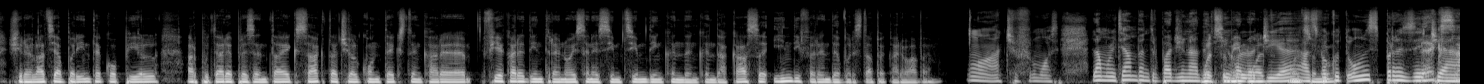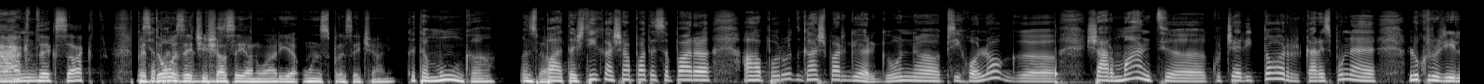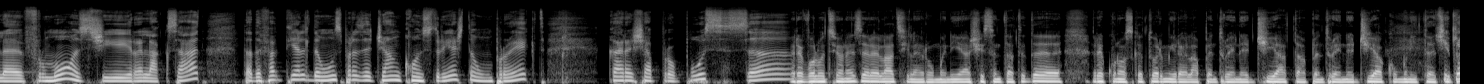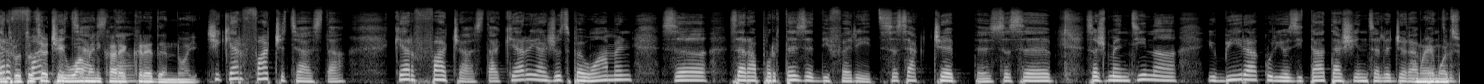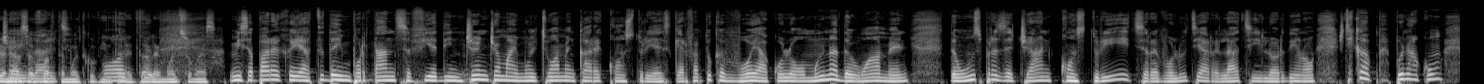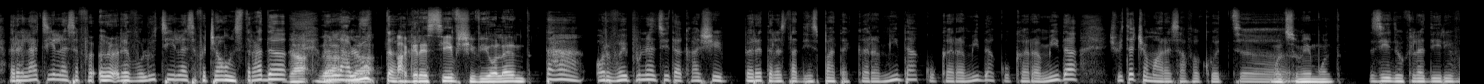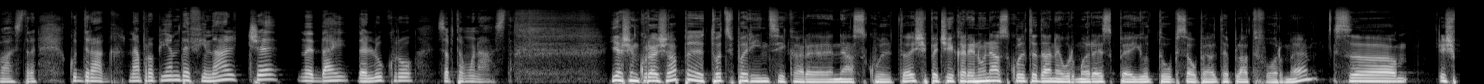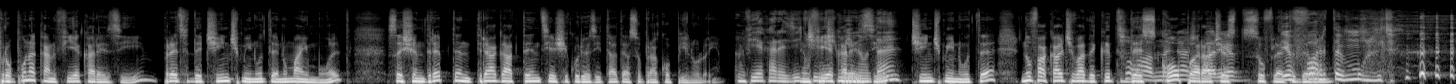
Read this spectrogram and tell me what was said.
Și relația părinte-copil ar putea reprezenta exact acel context în care fiecare dintre noi să ne simțim din când în când acasă, indiferent de vârsta pe care o avem. Oh, ce frumos! La mulți ani pentru pagina de mulțumim psihologie. Mult, Ați făcut 11 exact, ani. Exact, exact. Pe 26 ianuarie, 11 ani. Câtă muncă! În da. spate. Știi că așa poate să pară, a apărut Gaspar Gheorghe, un uh, psiholog uh, șarmant, uh, cuceritor, care spune lucrurile frumos și relaxat, dar de fapt el de 11 ani construiește un proiect care și-a propus să... Revoluționeze relațiile în România și sunt atât de recunoscător, Mirela, pentru energia ta, pentru energia comunității, pentru toți acei oameni asta. care cred în noi. Și chiar faceți asta, chiar faci asta, chiar îi ajuți pe oameni să se raporteze diferit, să se accepte, să se, să-și mențină iubirea, curiozitatea și înțelegerea mă pentru emoționează ceilalți. foarte mult cuvintele o, tale, mulțumesc. Mi se pare că e atât de important să fie din ce în ce mai mulți oameni care construiesc Chiar faptul că voi acolo, o mână de oameni de 11 ani, construiți revoluția relațiilor din România. Știi că până acum relațiile se fă, ă, revoluțiile se făceau în stradă da, da, la da, luptă. Agresiv și violent. Da, ori voi puneți, uite, ca și peretele ăsta din spate, cărămida cu cărămida cu cărămida și uite ce mare s-a făcut. Uh, Mulțumim mult! zidul clădirii voastre. Cu drag, ne apropiem de final. Ce ne dai de lucru săptămâna asta? I-aș încuraja pe toți părinții care ne ascultă și pe cei care nu ne ascultă, dar ne urmăresc pe YouTube sau pe alte platforme, să își propună ca în fiecare zi, preț de 5 minute, nu mai mult, să-și îndrepte întreaga atenție și curiozitatea asupra copilului. În fiecare zi în 5 fiecare minute? Zi, 5 minute. Nu fac altceva decât Doamne, descoper acest e, suflet e de foarte om. mult.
